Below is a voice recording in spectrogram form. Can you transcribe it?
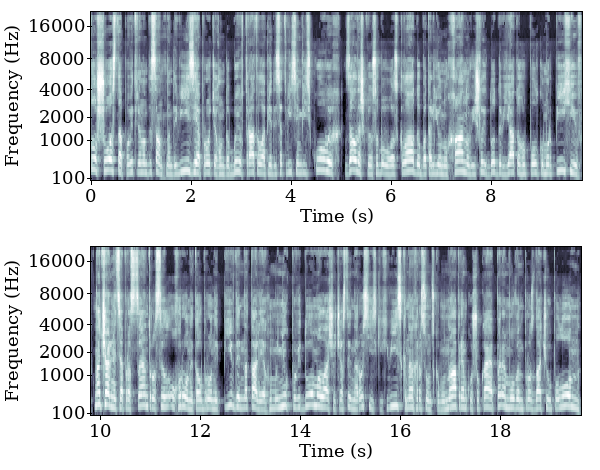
106-та повітряно-десантна дивізія протягом доби втратила 58 військових. Залишки особового складу батальйону хан увійшли до 9-го полку морпіхів. Начальниця прес-центру сил охорони та оборони Південь Наталія Гуменюк повідомила, що частина російських військ на Херсонському напрямку шукає перемовин про здачу у полон.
